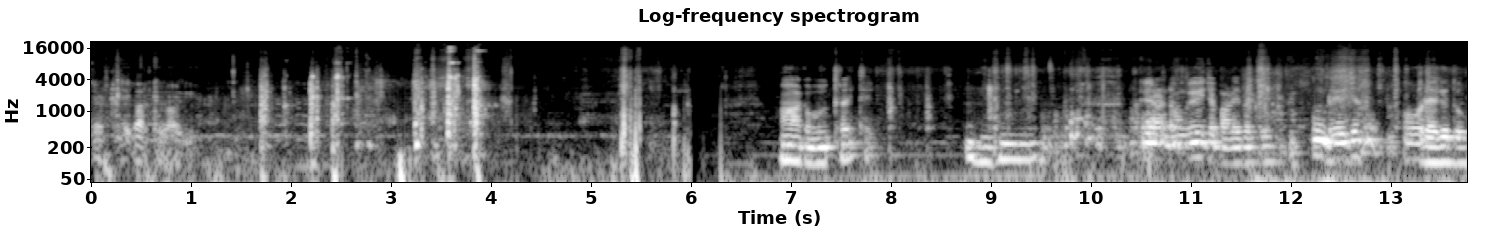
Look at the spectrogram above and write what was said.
ਸੈੱਟ ਤੇ ਕਰਕੇ ਲਾ ਹਾਂ ਕਬੂਤਰ ਇੱਥੇ। ਕਿਹੜਾ ਡੋਂਗੇ ਚ ਬਾਲੇ ਬੱਚੇ। ਹੁੰਡੇ ਚ ਹੋ ਰਹਿ ਗਏ ਦੋ।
